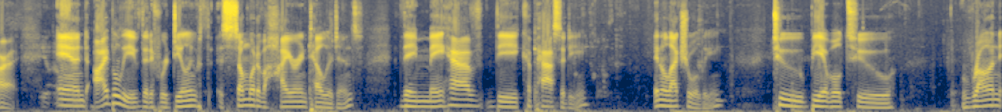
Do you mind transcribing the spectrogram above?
All right. And I believe that if we're dealing with somewhat of a higher intelligence, they may have the capacity intellectually to be able to run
